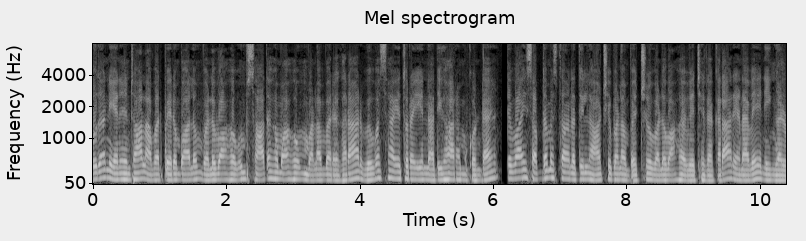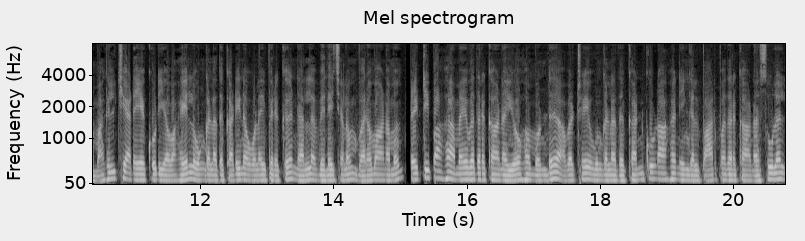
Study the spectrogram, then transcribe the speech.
புதன் ஏனென்றால் அவர் பெரும்பாலும் வலுவாகவும் சாதகமாகவும் வலம் வருகிறார். விவசாயத்துறையின் அதிகாரம் கொண்ட செவ்வாய் சப்தமஸ்தானத்தில் ஆட்சி பலம் பெற்று வலுவாக வெற்றிருக்கிறார் எனவே நீங்கள் மகிழ்ச்சி அடையக்கூடிய வகையில் உங்களது கடின உழைப்பிற்கு நல்ல விளைச்சலும் வருமானமும் இரட்டிப்பாக அமைவதற்கான யோகம் உண்டு. அவற்றை உங்களது கண்கூடாக நீங்கள் பார்ப்பதற்கான சூழல்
